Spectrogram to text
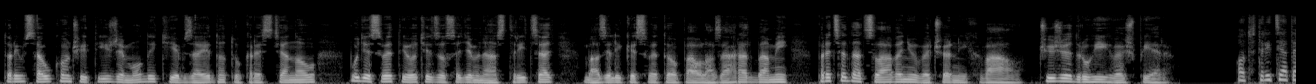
ktorým sa ukončí týždeň modlitieb za jednotu kresťanov, bude svätý Otec o 17.30 v Bazilike sv. Pavla za hradbami predsedať sláveniu večerných chvál, čiže druhých vešpier. Od 31.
